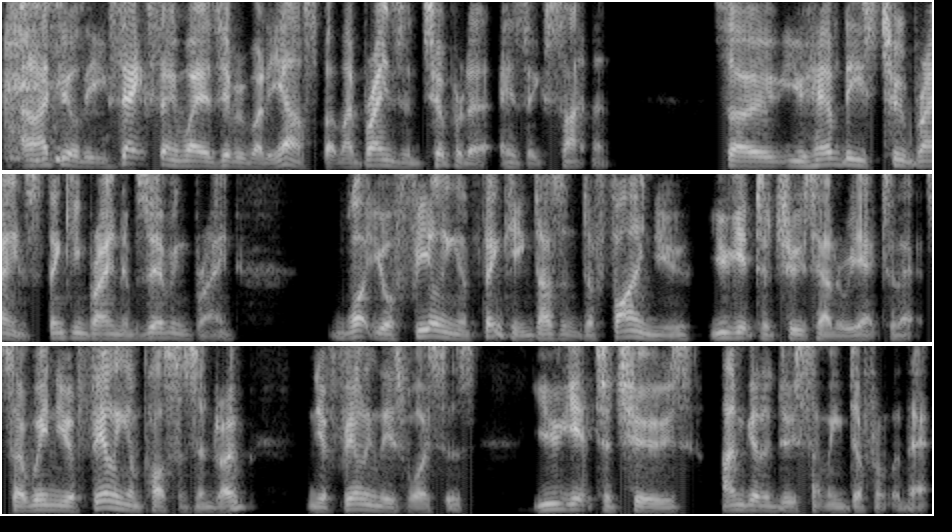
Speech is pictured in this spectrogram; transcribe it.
And I feel the exact same way as everybody else, but my brain's interpreter is excitement. So you have these two brains, thinking brain, observing brain. What you're feeling and thinking doesn't define you. You get to choose how to react to that. So when you're feeling imposter syndrome and you're feeling these voices, you get to choose. I'm going to do something different with that.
